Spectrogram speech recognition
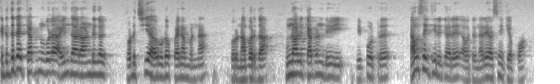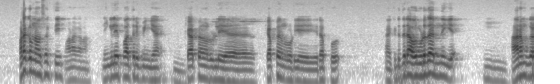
கிட்டத்தட்ட கேப்டன் கூட ஐந்தாறு ஆண்டுகள் தொடர்ச்சியாக அவரோட பயணம் பண்ண ஒரு நபர் தான். முன்னாள் கேப்டன் டிவி ரிப்போர்ட்டர் நவசக்தி இருக்காரு. அவர்கிட்ட நிறைய விஷயம் கேட்போம். வணக்கம் நவசக்தி. வணக்கம் நீங்களே பார்த்துருப்பீங்க. கேப்டன் அவருடைய கேப்டன் அவருடைய இறப்பு. கிட்டத்தட்ட அவர் கூட தான் இருந்தீங்க. ஆரம்ப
